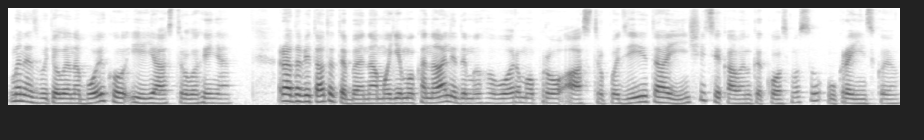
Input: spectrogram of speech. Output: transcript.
Мене звуть Олена Бойко і я астрологиня. Рада вітати тебе на моєму каналі, де ми говоримо про астроподії та інші цікавинки космосу українською.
